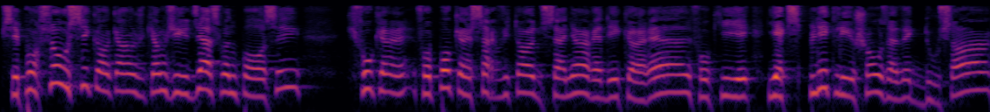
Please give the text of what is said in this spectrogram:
c'est pour ça aussi, comme j'ai dit la semaine passée, qu'il faut faut pas qu'un serviteur du Seigneur ait des querelles, faut qu'il explique les choses avec douceur.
